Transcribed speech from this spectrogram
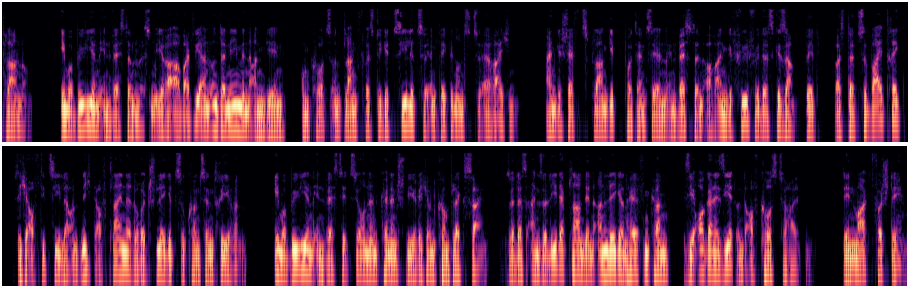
Planung. Immobilieninvestoren müssen ihre Arbeit wie ein Unternehmen angehen, um kurz- und langfristige Ziele zu entwickeln und zu erreichen. Ein Geschäftsplan gibt potenziellen Investoren auch ein Gefühl für das Gesamtbild, was dazu beiträgt, sich auf die Ziele und nicht auf kleinere Rückschläge zu konzentrieren. Immobilieninvestitionen können schwierig und komplex sein, so dass ein solider Plan den Anlegern helfen kann, sie organisiert und auf Kurs zu halten. Den Markt verstehen.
